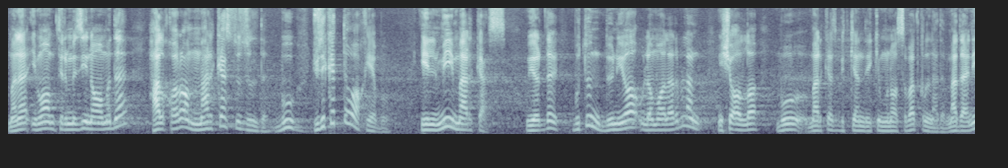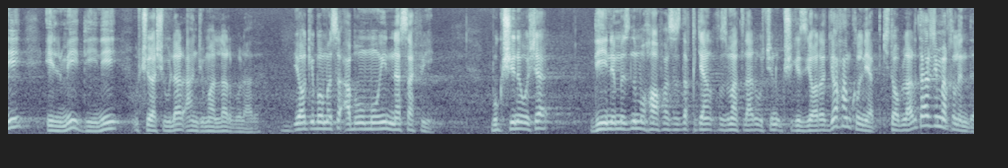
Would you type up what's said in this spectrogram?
Mana imom termiziy nomida xalqaro markaz tuzildi. Bu juda katta voqea bu. Ilmiy markaz. U yerda butun dunyo ulamolari bilan inshaalloh bu markaz bitgandan keyin munosabat qilinadi. Madaniy ilmiy diniy uchrashuvlar anjumanlar bo'ladi. Yoki bo'lmasa abu muin nasafiy bu kishini o'sha dinimizni muhofazasida qilgan xizmatlari uchun u kishiga ziyoratgoh ham qilinyapti. Kitoblari tarjima qilindi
